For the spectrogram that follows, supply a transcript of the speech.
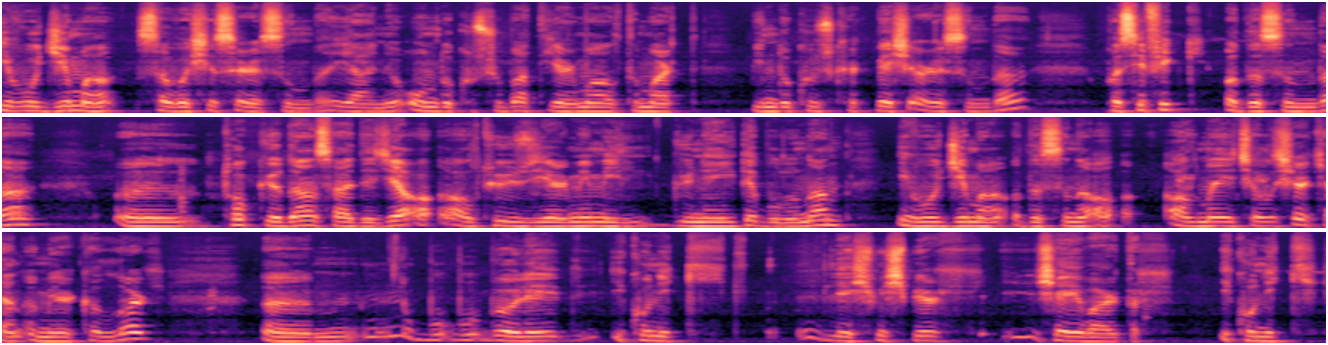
Iwo Jima Savaşı sırasında yani 19 Şubat 26 Mart 1945 arasında Pasifik adasında e, Tokyo'dan sadece 620 mil güneyde bulunan Iwo Jima adasını almaya çalışırken Amerikalılar e, bu, bu böyle ikonikleşmiş bir şey vardır. İkonik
